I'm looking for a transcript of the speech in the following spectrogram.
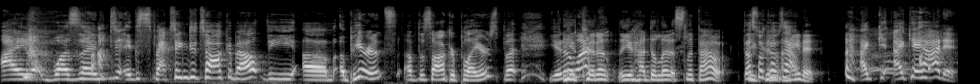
I wasn't expecting to talk about the um appearance of the soccer players, but you know You what? couldn't, you had to let it slip out. That's you what couldn't comes out. it. I can't, hide it. I can't hide it.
